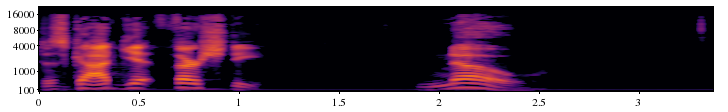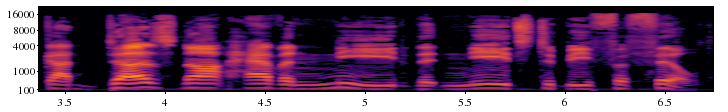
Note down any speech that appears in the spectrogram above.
Does God get thirsty? No. God does not have a need that needs to be fulfilled.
